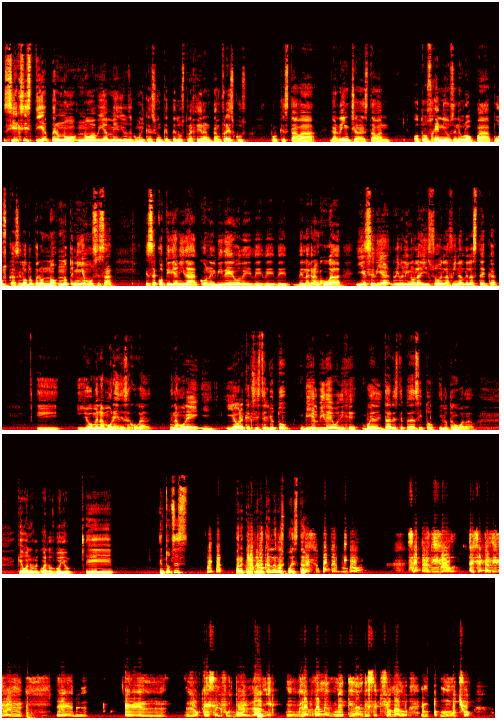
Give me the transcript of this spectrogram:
sí existía, pero no, no había medios de comunicación que te los trajeran tan frescos, porque estaba Garrincha, estaban otros genios en Europa, Puscas, el otro, pero no, no teníamos esa, esa cotidianidad con el video de, de, de, de, la gran jugada. Y ese día Rivelino la hizo en la final del Azteca y, y yo me enamoré de esa jugada. Me enamoré y, y, ahora que existe el YouTube, vi el video y dije, voy a editar este pedacito y lo tengo guardado. Qué buenos recuerdos, Goyo. Eh, entonces, para complementar la respuesta... Eso se ha perdido. Se ha perdido, se ha perdido el, el el, lo que es el fútbol, a mí la verdad me, me tienen decepcionado en, mucho.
